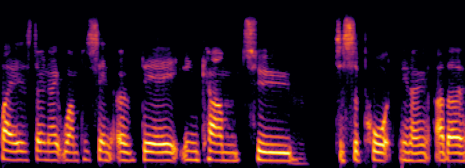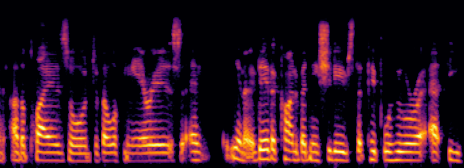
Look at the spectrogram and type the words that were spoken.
players donate one percent of their income to mm-hmm to support you know other other players or developing areas. And you know they're the kind of initiatives that people who are at the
